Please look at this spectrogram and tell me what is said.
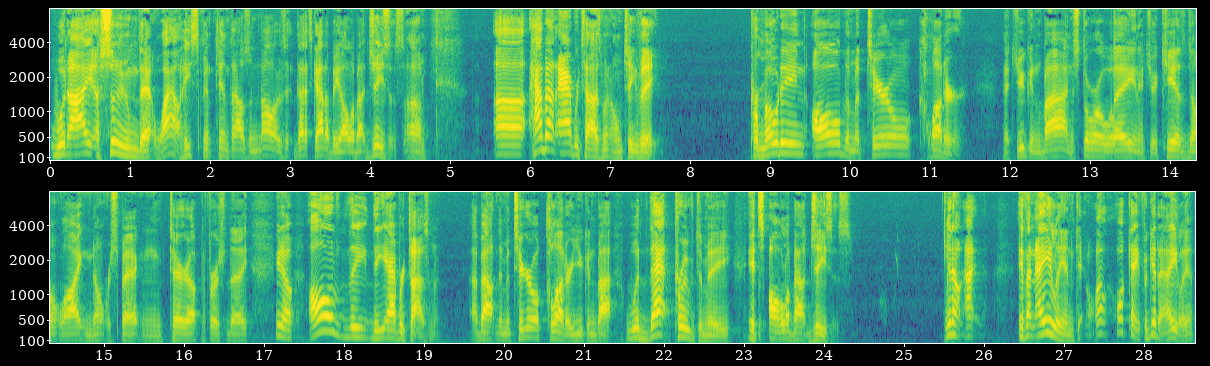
would I assume that, wow, he spent $10,000, that's got to be all about Jesus? Um, uh, how about advertisement on TV? Promoting all the material clutter that you can buy and store away and that your kids don't like and don't respect and tear up the first day. You know, all the, the advertisement about the material clutter you can buy, would that prove to me it's all about Jesus? You know, I, if an alien, well, okay, forget an alien,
